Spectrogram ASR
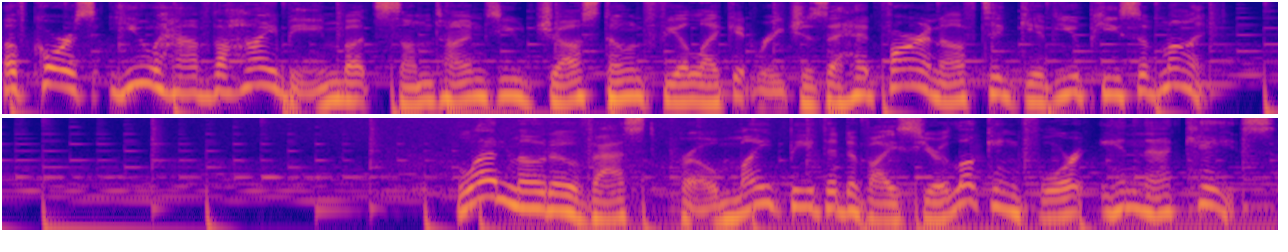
Of course, you have the high beam, but sometimes you just don't feel like it reaches ahead far enough to give you peace of mind. Lanmodo Vast Pro might be the device you're looking for in that case.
